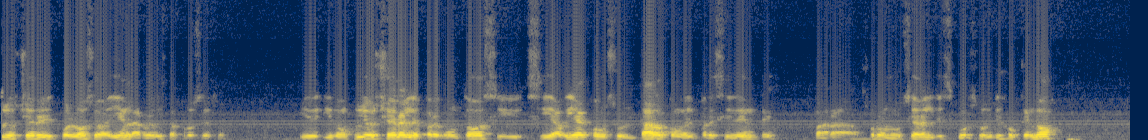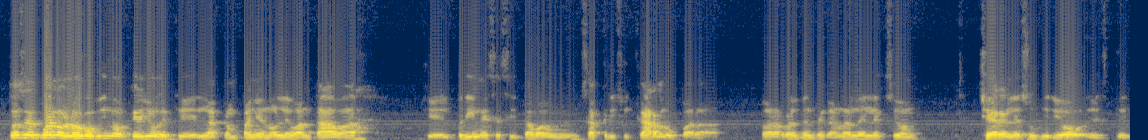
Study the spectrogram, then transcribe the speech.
Julio Scherer y Colosio ahí en la revista Proceso. Y, y don Julio Scherer le preguntó si, si había consultado con el presidente para pronunciar el discurso y dijo que no. Entonces, bueno, luego vino aquello de que la campaña no levantaba, que el PRI necesitaba un, sacrificarlo para, para realmente ganar la elección. Chere le sugirió, este,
